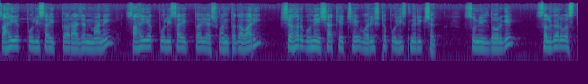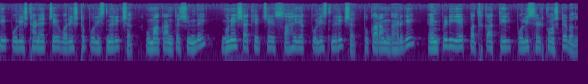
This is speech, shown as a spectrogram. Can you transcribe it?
सहाय्यक पोलीस आयुक्त राजन माने सहाय्यक पोलीस आयुक्त यशवंत गवारी शहर गुन्हे शाखेचे वरिष्ठ पोलीस निरीक्षक सुनील दोरगे सलगर वस्ती पोलीस ठाण्याचे वरिष्ठ पोलीस निरीक्षक उमाकांत शिंदे गुन्हे शाखेचे सहाय्यक पोलीस निरीक्षक तुकाराम घाडगे एमपीडीए पथकातील police head constable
